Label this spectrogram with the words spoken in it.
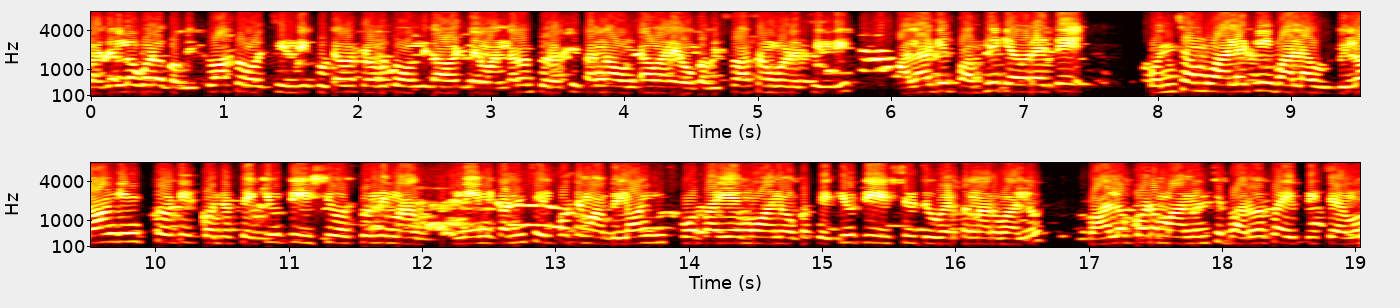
ప్రజల్లో కూడా ఒక విశ్వాసం వచ్చింది. కూటమి ప్రభుత్వం ఉంది కాబట్టి మేము అందరం సురక్షితంగా ఉంటామనే ఒక విశ్వాసం కూడా వచ్చింది. అలాగే పబ్లిక్ ఎవరైతే కొంచెం వాళ్ళకి వాళ్ళ బిలాంగింగ్స్ తోటి కొంచెం సెక్యూరిటీ ఇష్యూ వస్తుంది. మా మేము ఇక్కడ నుంచి వెళ్ళిపోతే మా బిలాంగింగ్స్ పోతాయేమో అని ఒక సెక్యూరిటీ ఇష్యూ చూపెడుతున్నారు వాళ్ళు. వాళ్ళకు కూడా మా నుంచి భరోసా ఇప్పించాము.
